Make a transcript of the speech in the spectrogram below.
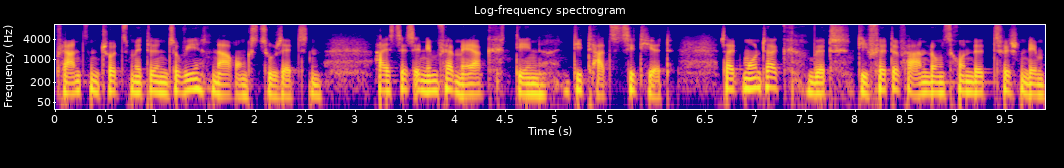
Pflanzenschutzmitteln sowie Nahrungszusätzen, heißt es in dem Vermerk, den die Taz zitiert. Seit Montag wird die vierte Verhandlungsrunde zwischen dem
